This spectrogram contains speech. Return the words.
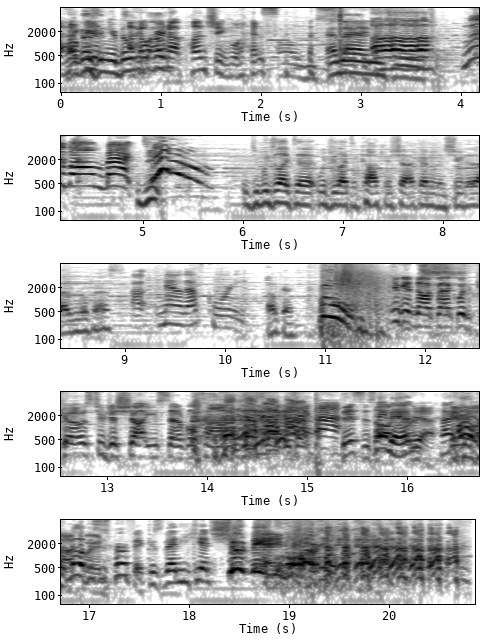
I hope goes you're- in your billy I hope pile? you're not punching Wes. and then Move on back. Do you- Woo! do- would you like to would you like to cock your shotgun and then shoot it at him real fast? Uh, no, that's corny. Okay. Boom! You get knocked back with Ghost, who just shot you several times. this is Hey awkward. man. Yeah. Very Oh no, this is perfect because then he can't shoot me anymore.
